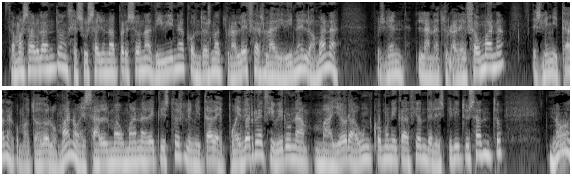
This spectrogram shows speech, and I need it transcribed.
Estamos hablando, en Jesús hay una persona divina con dos naturalezas, la divina y la humana. Pues bien, la naturaleza humana es limitada, como todo lo humano. Esa alma humana de Cristo es limitada y puede recibir una mayor aún comunicación del Espíritu Santo no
